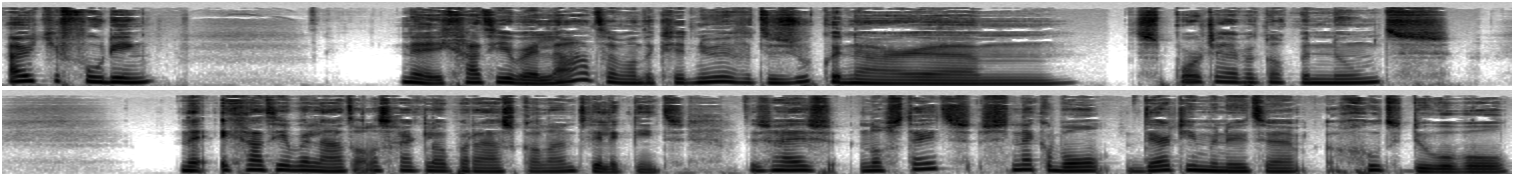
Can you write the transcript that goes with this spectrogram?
uit je voeding. Nee, ik ga het hierbij laten, want ik zit nu even te zoeken naar um, sporten, heb ik nog benoemd. Nee, ik ga het hierbij laten, anders ga ik lopen raaskallen en dat wil ik niet. Dus hij is nog steeds snackable, 13 minuten, goed doable.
